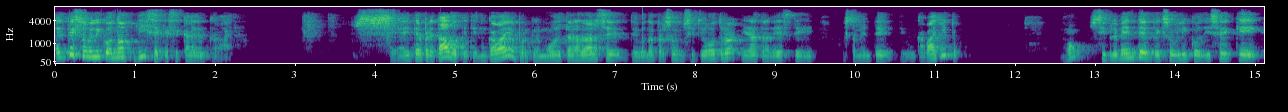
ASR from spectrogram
el texto bíblico no dice que se cae de un caballo se ha interpretado que tiene un caballo porque el modo de trasladarse de una persona de un sitio a otro era a través de justamente de un caballito. ¿no? Simplemente el texto bíblico dice que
